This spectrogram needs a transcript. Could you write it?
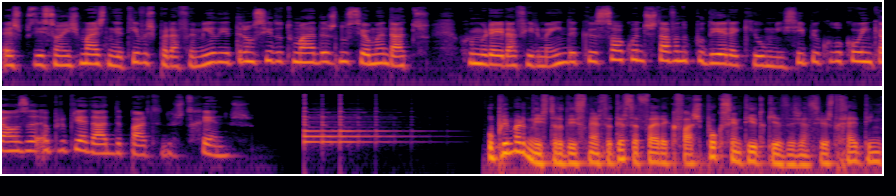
As posições mais negativas para a família terão sido tomadas no seu mandato. Rui Moreira afirma ainda que só quando estava no poder é que o município colocou em causa a propriedade de parte dos terrenos. O Primeiro-Ministro disse nesta terça-feira que faz pouco sentido que as agências de rating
